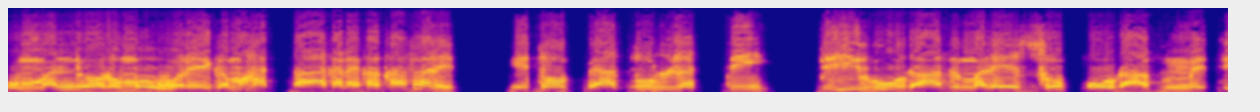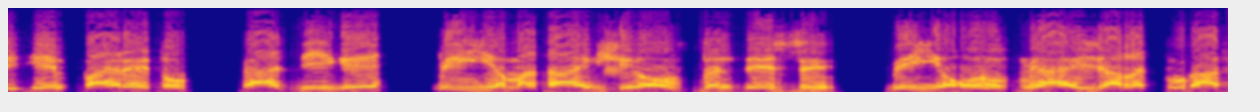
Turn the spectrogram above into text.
Uummanni Oromoo wareegama hadhaa kana ka kafale Itoophiyaa dullatti diiguudhaaf malee suphuudhaaf miti. Impaayera Itoophiyaa diigee biyya mataa ishee of dandeesse biyya Oromiyaa ijaarrachuudhaaf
